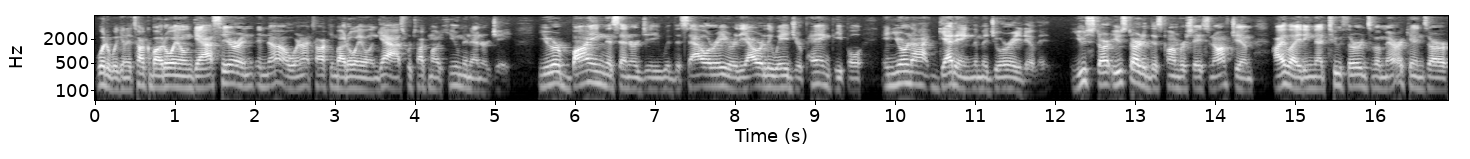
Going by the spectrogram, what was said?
What are we going to talk about oil and gas here? And, and, no, we're not talking about oil and gas. We're talking about human energy. You're buying this energy with the salary or the hourly wage you're paying people, and you're not getting the majority of it. You start. You started this conversation off, Jim, highlighting that two thirds of Americans are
